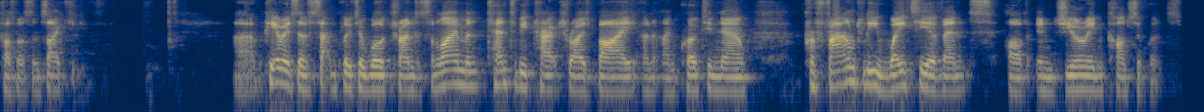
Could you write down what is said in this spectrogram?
Cosmos and Psyche. Uh, periods of Saturn Pluto world transits alignment tend to be characterized by, and I'm quoting now, profoundly weighty events of enduring consequence,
